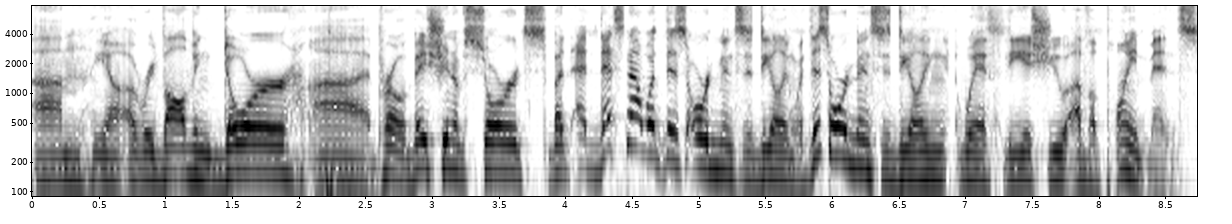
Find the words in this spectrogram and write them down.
um, you know a revolving door uh, prohibition of sorts. But uh, that's not what this ordinance is dealing with. This ordinance is dealing with the issue of appointments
